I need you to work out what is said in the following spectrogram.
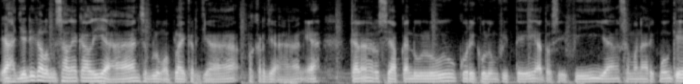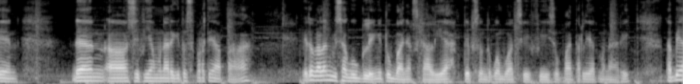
Ya jadi kalau misalnya kalian sebelum apply kerja pekerjaan ya Kalian harus siapkan dulu kurikulum vitae atau CV yang semenarik mungkin. Dan uh, eh, CV yang menarik itu seperti apa? itu kalian bisa googling itu banyak sekali ya tips untuk membuat CV supaya terlihat menarik. Tapi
